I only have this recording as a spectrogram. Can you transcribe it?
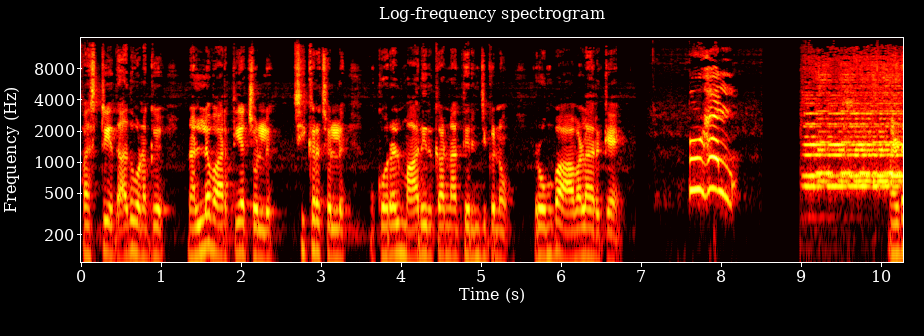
ஃபர்ஸ்ட் ஏதாவது உனக்கு நல்ல வார்த்தையா சொல்லு சீக்கிரம் சொல்லு. குரல் மாறி இருக்கான்னு நான் தெரிஞ்சுக்கணும். ரொம்ப ஆவலா இருக்கேன். அட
